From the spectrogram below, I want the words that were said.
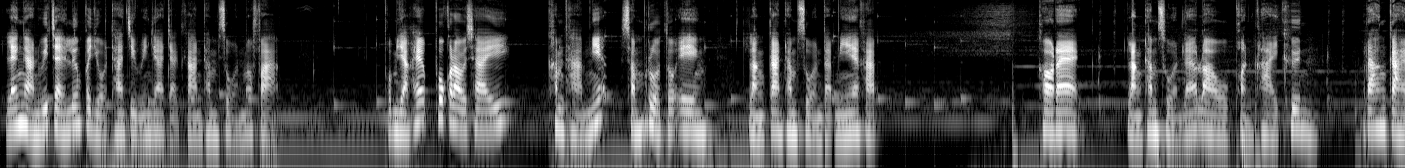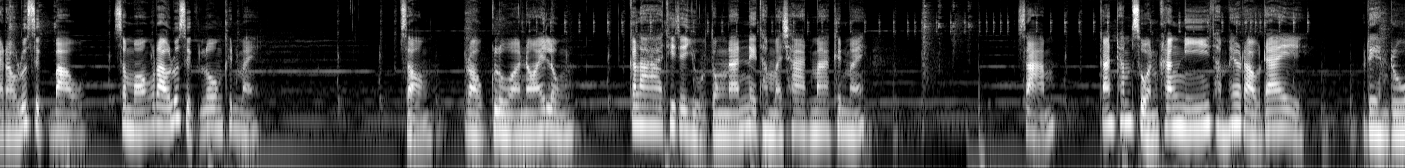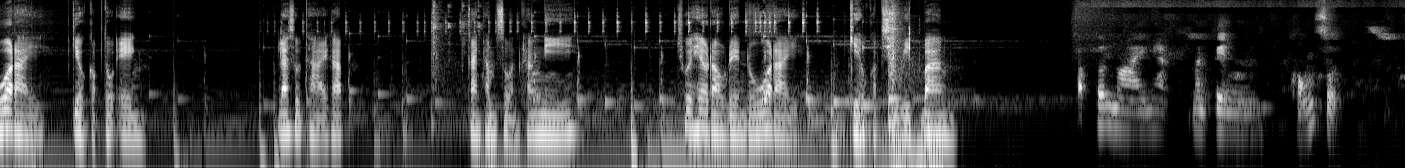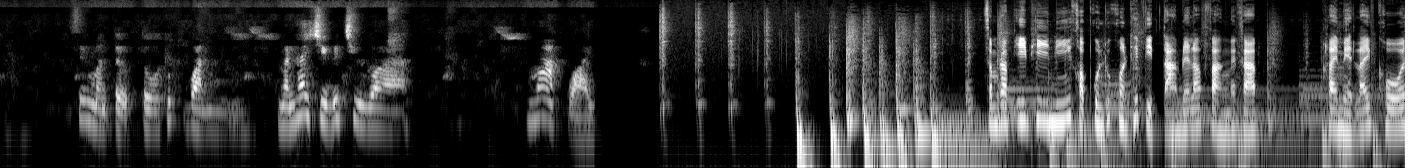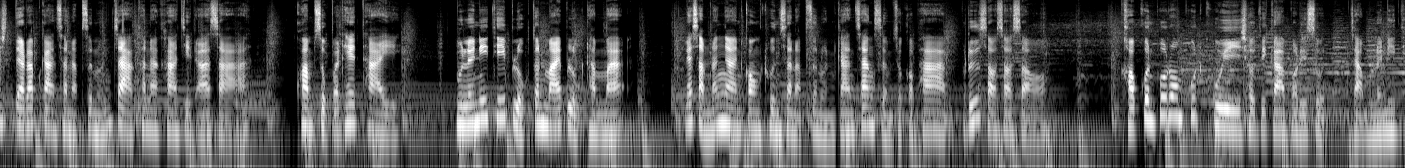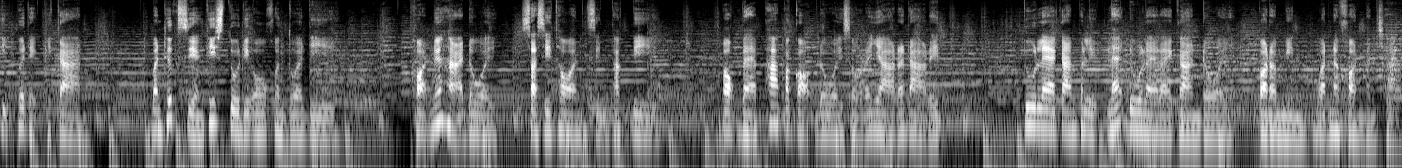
และงานวิจัยเรื่องประโยชน์ทางจิตวิญญาณจากการทำสวนมาฝาก ผมอยากให้พวกเราใช้คำถามเนี้ยสำรวจตัวเองหลังการทำสวนแบบนี้นะครับ ข้อแรก หลังทำสวนแล้วเราผ่อนคลายขึ้น ร่างกายเรารู้สึกเบา สมองเรารู้สึกโล่งขึ้นไหม 2. เรากลัวน้อยลง กล้าที่จะอยู่ตรงนั้นในธรรมชาติมากขึ้นไหม 3. การทำสวนครั้งนี้ทำให้เราได้ เรียนรู้อะไรเกี่ยวกับตัวเอง และสุดท้ายครับ การทำสวนครั้งนี้ ช่วยให้เราเรียนรู้อะไรเกี่ยวกับชีวิตบ้าง กับต้นไม้เนี่ย มันเป็นของสด ซึ่งมันเติบโตทุกวัน มันให้ชีวิตชีวามากกว่าสำหรับ EP นี้ขอบคุณทุกคนที่ติดตามได้รับฟังนะครับ Climate Life Coach ได้รับการสนับสนุนจากธนาคารจิตอาสา ความสุขประเทศไทย มูลนิธิปลูกต้นไม้ปลูกธรรมะ และสำนักงงานกองทุนสนับสนุนการสร้างเสริมสุขภาพ หรือสสส ขอบคุณผู้ร่วมพูดคุยโชติกาบริสุทธิ์จากมูลนิธิเพื่อเด็กพิการ บันทึกเสียงที่สตูดิโอคนตัวดี ถอดเนื้อหาโดยสัสิธรสินพักดี ออกแบบภาพประกอบโดยโสรยาระดาริศดูแลการผลิตและดูแลรายการโดย ปรมินวัฒนครบัญชา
